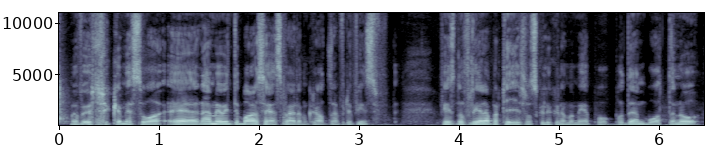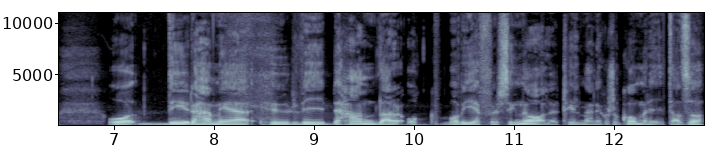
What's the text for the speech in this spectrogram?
Om jag får uttrycka mig så. Eh, nej, men jag vill inte bara säga Sverigedemokraterna, för det finns, finns nog flera partier som skulle kunna vara med på, på den båten. Och, och Det är ju det här med hur vi behandlar och vad vi ger för signaler till människor som kommer hit. Alltså,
